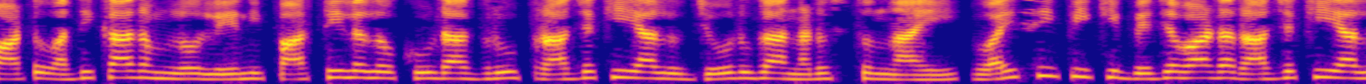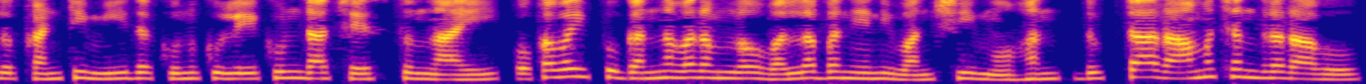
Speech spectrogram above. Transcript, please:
పాటు అధికారంలో లేని పార్టీలలో కూడా గ్రూప్ రాజకీయాలు జోరుగా నడుస్తున్నాయి. వైసీపీకి బెజవాడ రాజకీయాలు కంటి మీద కునుకు లేకుండా చేస్తున్నాయి. ఒకవైపు గన్నవరంలో వల్లభనేని వంశీ మోహన్ దుక్తా రామచంద్రరావు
